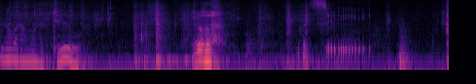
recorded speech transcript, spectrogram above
don't know what I want to do. Ugh. Let's see. I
